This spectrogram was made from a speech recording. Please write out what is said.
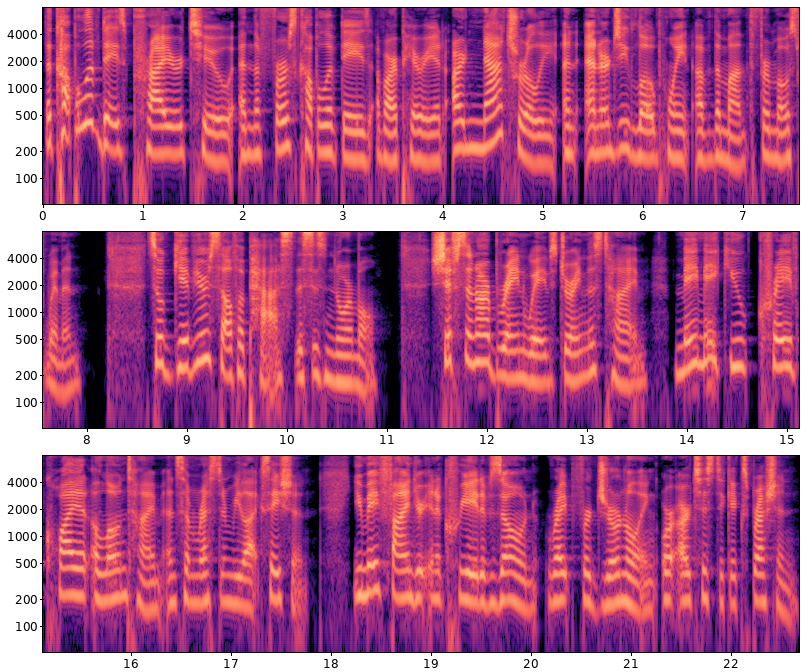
The couple of days prior to and the first couple of days of our period are naturally an energy low point of the month for most women. So give yourself a pass. This is normal. Shifts in our brain waves during this time may make you crave quiet alone time and some rest and relaxation. You may find you're in a creative zone, ripe for journaling or artistic expression.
